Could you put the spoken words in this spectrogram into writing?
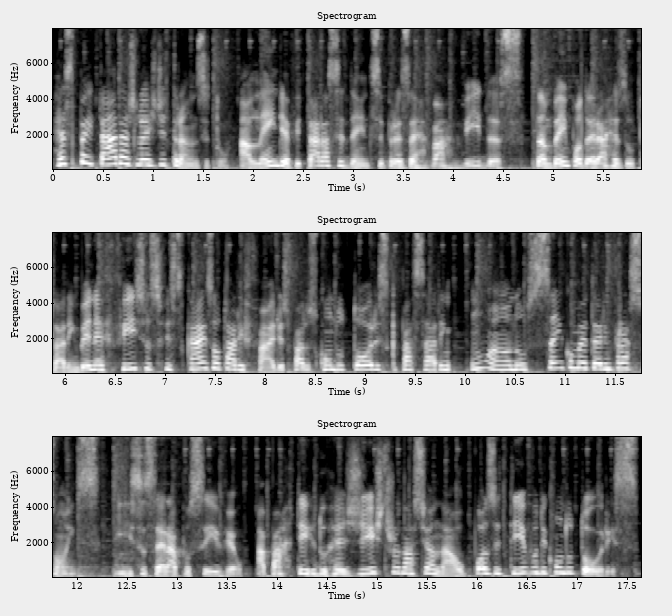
Respeitar as leis de trânsito, além de evitar acidentes e preservar vidas, também poderá resultar em benefícios fiscais ou tarifários para os condutores que passarem um ano sem cometer infrações. Isso será possível a partir do Registro Nacional Positivo de Condutores,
